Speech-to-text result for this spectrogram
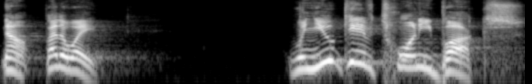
Now, by the way, when you give 20 bucks,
